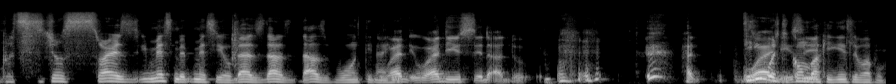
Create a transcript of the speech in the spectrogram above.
But it's just Suarez, you messed Me- Messi up. That's that's that's one thing I Why do, why do you say that though? Did you watch the say- comeback against Liverpool?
